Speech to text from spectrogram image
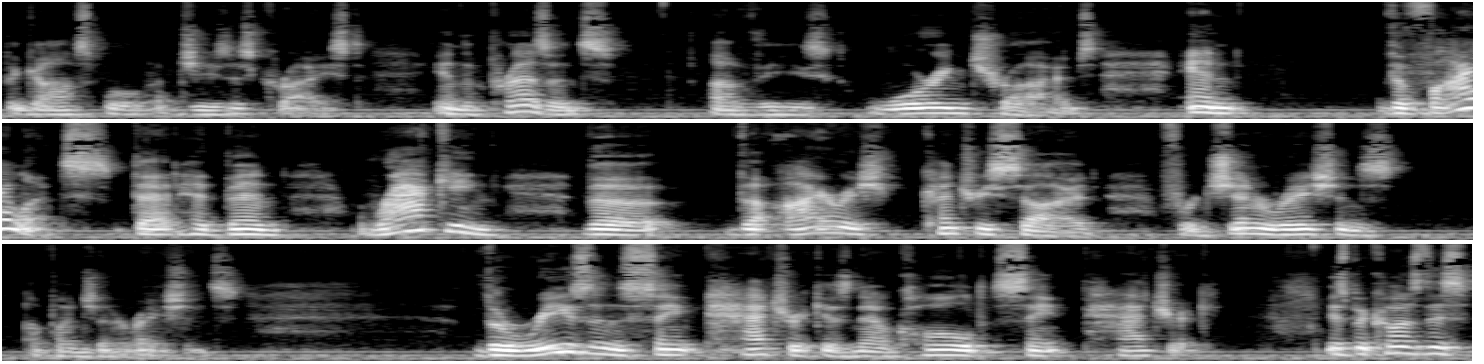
the gospel of Jesus Christ in the presence of these warring tribes and the violence that had been racking the, the Irish countryside for generations upon generations. The reason St. Patrick is now called St. Patrick is because this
